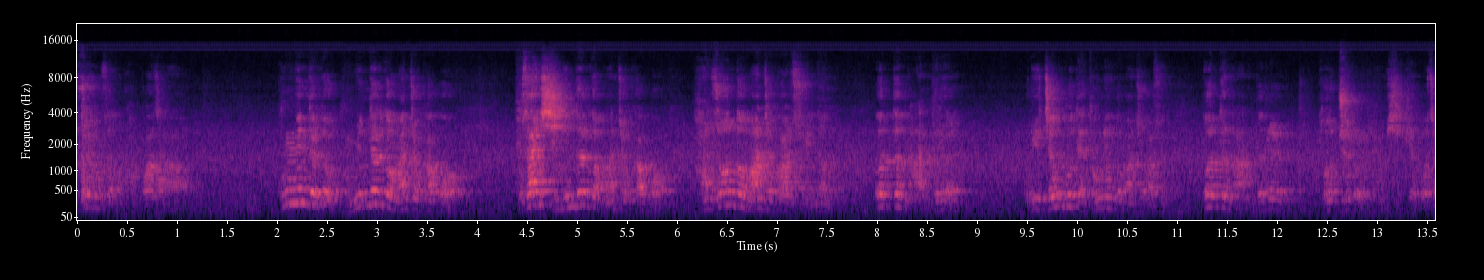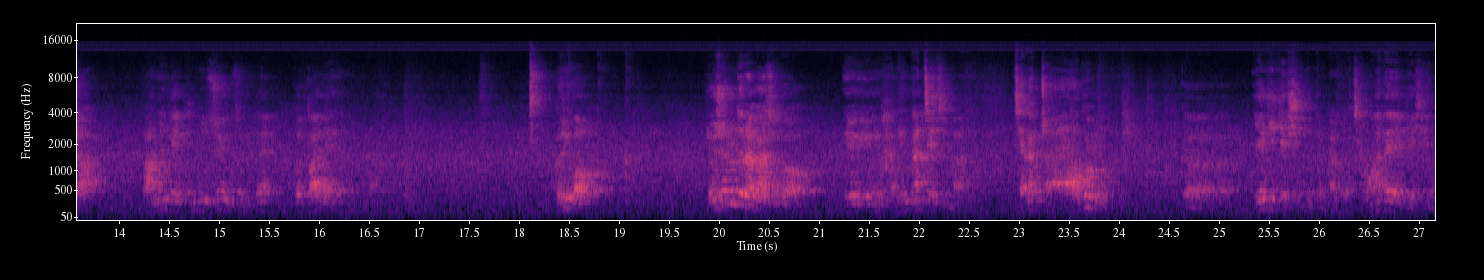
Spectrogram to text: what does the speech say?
수용성을 확보하자. 국민들도 국민들도 만족하고 부산 시민들도 만족하고 한수원도 만족할 수 있는 어떤 안들을 우리 정부 대통령도 만족할 수 있는 어떤 안들을 도출을 시켜보자 라는 게 국민 수용성인데 그거 빨리 해야 됩니다. 그리고 요즘 들어가지고 여기 한인단체지만 제가 조금 그 여기 계신 분들 말고 청와대에 계신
